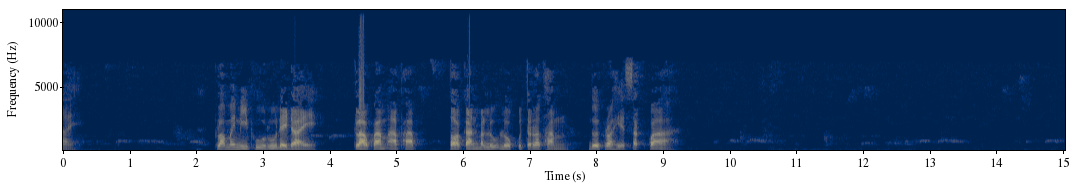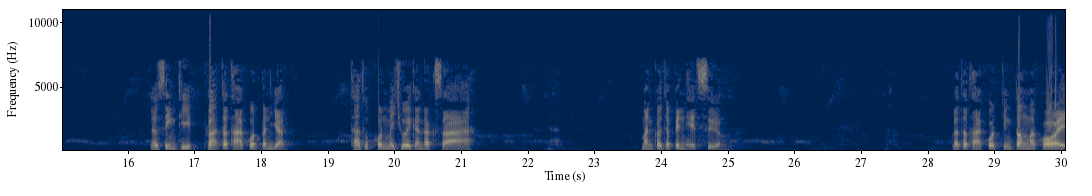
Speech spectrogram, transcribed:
เพราะไม่มีผู้รู้ใด ๆ กล่าวความอาภัพต่อการบรรลุโลกุตรธรรม ด้วยเพราะเหตุสักว่า แล้วสิ่งที่พระตถาคตบัญญัติ ถ้าทุกคนไม่ช่วยกันรักษา มันก็จะเป็นเหตุเสื่อมระตถาคตจึงต้องมาคอย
